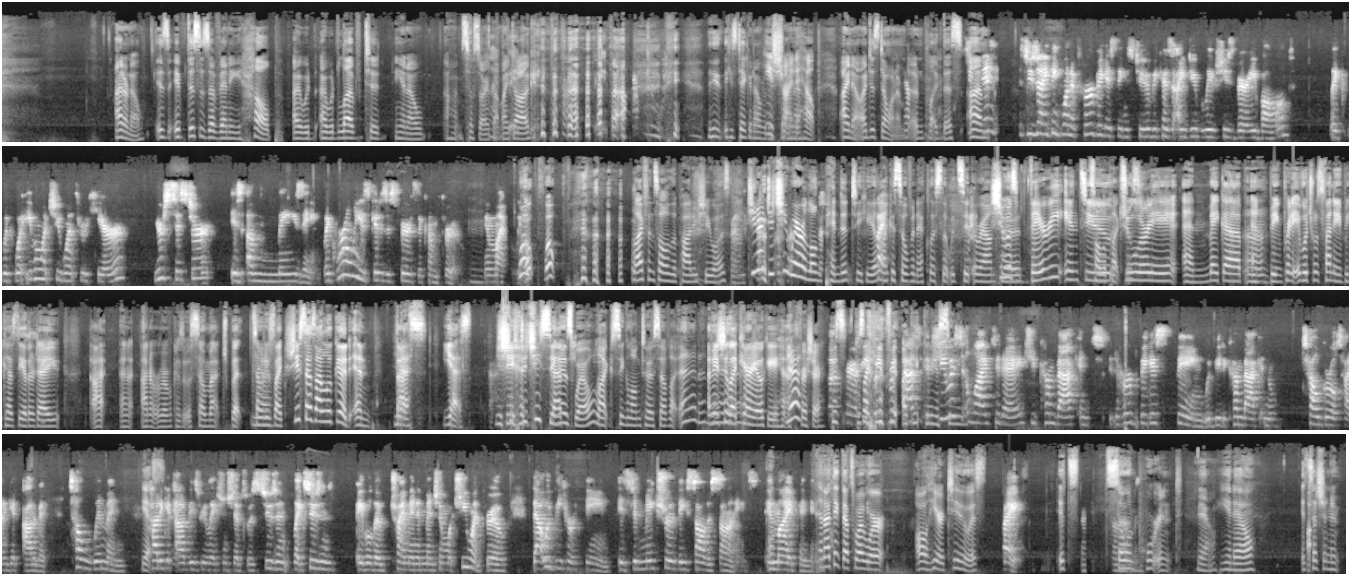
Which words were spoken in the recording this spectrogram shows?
I don't know, is if this is of any help, I would I would love to, you know. Oh, I'm so sorry about my dog. he, he's taken over. He's the show trying to help. I know. I just don't want to unplug this. Um, didn't- Susan, I think one of her biggest things too, because I do believe she's very evolved. Like with what, even what she went through here, your sister is amazing. Like we're only as good as the spirits that come through, Mm. in my belief. Whoa, whoa. Life and soul of the party she was. Do you know, did she wear a long pendant to here, like a silver necklace that would sit around She her- was very into jewelry and makeup Uh. and being pretty, which was funny because the other day, I and I don't remember because it was so much, but somebody Yeah. was like, "She says I look good," and that's, yes, Yeah, she, did she sing that- as well? Like sing along to herself, like. "Eh, nah, I mean, she like karaoke, Yeah. for sure. Because I keep, I keep getting if a she was singing- alive today, she'd come back and t- her biggest thing would be to come back and tell girls how to get out of it. Tell women Yes. how to get out of these relationships with Susan. Like Susan's able to chime in and mention what she went through. That would be her theme: is to make sure they saw the signs. In And- my opinion, And I think that's why we're all here too. Is right. it's so Um, important, yeah, you know? It's such an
